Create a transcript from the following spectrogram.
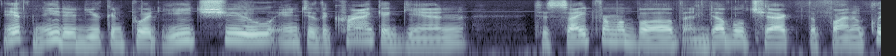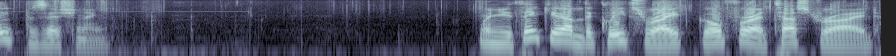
If needed, you can put each shoe into the crank again to sight from above and double check the final cleat positioning. When you think you have the cleats right, go for a test ride.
